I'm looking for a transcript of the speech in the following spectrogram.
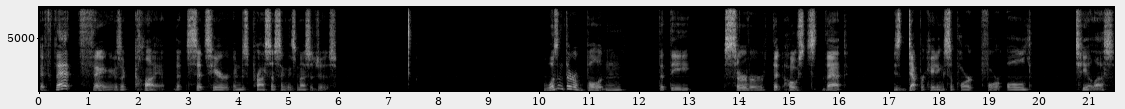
if that thing is a client that sits here and is processing these messages, wasn't there a bulletin that the server that hosts that is deprecating support for old TLS?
